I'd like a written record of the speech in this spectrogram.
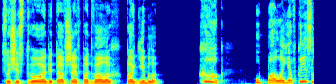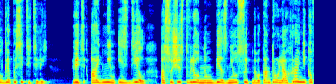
Существо, обитавшее в подвалах, погибло». «Как?» Упала я в кресло для посетителей. Ведь одним из дел, осуществленным без неусыпного контроля охранников,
